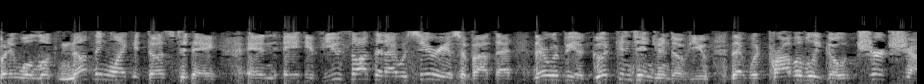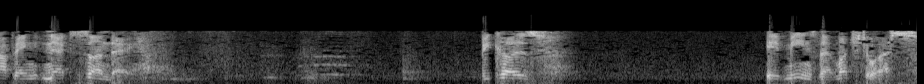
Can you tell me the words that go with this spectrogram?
but it will look nothing like it does today. And if you thought that I was serious about that, there would be a good contingent of you that would probably go church shopping next Sunday. Because it means that much to us.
